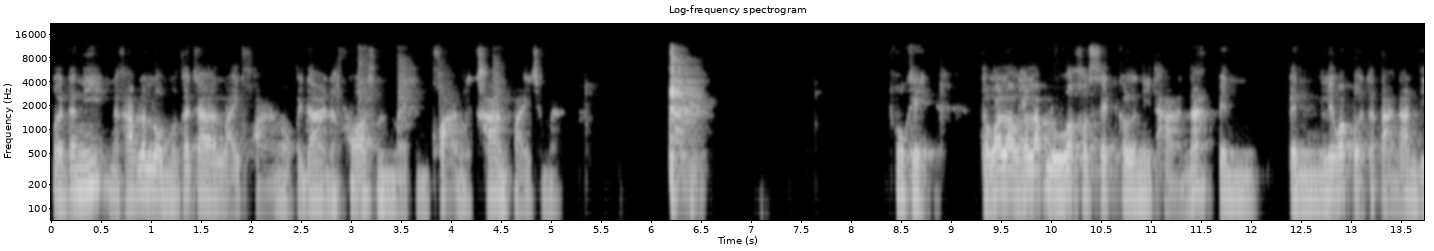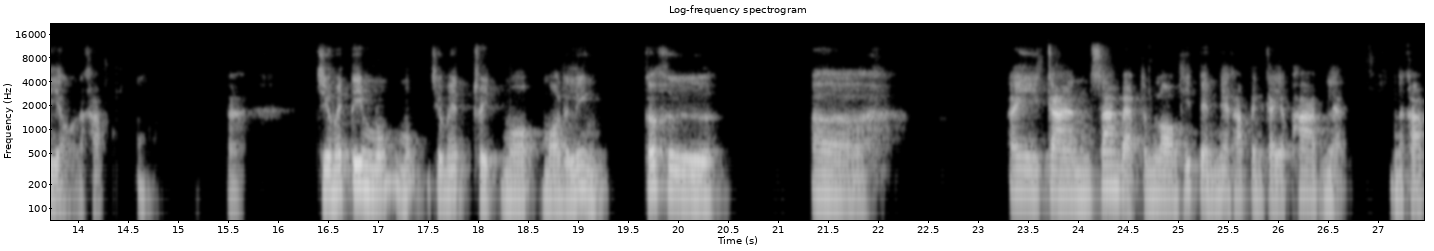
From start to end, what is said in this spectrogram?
เปิดด้านนี้นะครับ แล้วลมมันก็จะไหลขวางออกไปได้นะ cross มันหมายถึงขวางหรือข้ามไปใช่ไหมโอเค แต่ว่าเราก็รับรู้ว่าเขาเซตกรณีฐานนะ เป็นเป็นเรียกว่าเปิดหน้าต่างด้านเดียวนะครับอ่า geometry geometric modeling ก็คือเอ่อไอการสร้างแบบจำลองที่เป็นเนี่ยครับเป็นกายภาพนี่แหละนะครับ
